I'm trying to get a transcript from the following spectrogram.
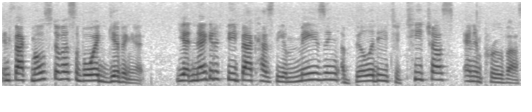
In fact, most of us avoid giving it. Yet negative feedback has the amazing ability to teach us and improve us.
